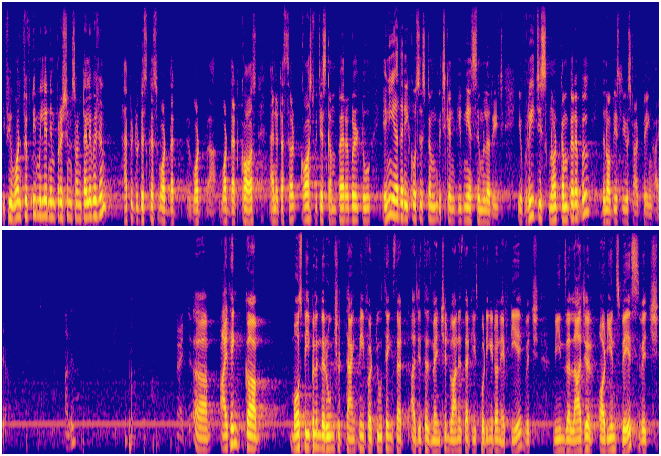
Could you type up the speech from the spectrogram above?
If you want 50 million impressions on television, happy to discuss what that, what, uh, what that cost and at a cost which is comparable to any other ecosystem which can give me a similar reach. If reach is not comparable, then obviously you start paying higher. Uh, I think uh, most people in the room should thank me for two things that Ajit has mentioned. One is that he's putting it on FTA, which means a larger audience base, which,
